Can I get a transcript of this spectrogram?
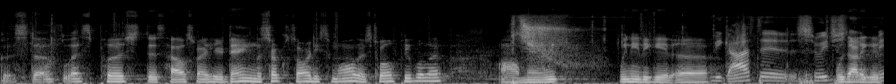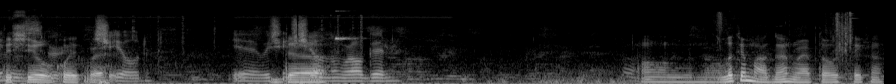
Good stuff. Let's push this house right here. Dang, the circle's already small. There's 12 people left. Oh man, we We need to get uh. We got this. We, just We gotta get the shield quick, bruh. Shield. Yeah, we should Duh. shield and we're all good. I don't even know. Look at my gun wrap though. It's taking.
